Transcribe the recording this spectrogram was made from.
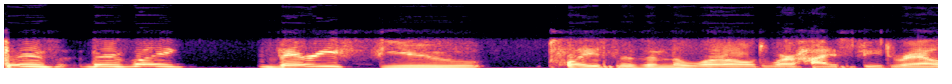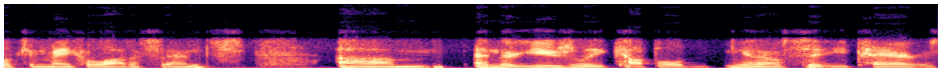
There's there's like very few places in the world where high speed rail can make a lot of sense, um, and they're usually coupled, you know, city pairs.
